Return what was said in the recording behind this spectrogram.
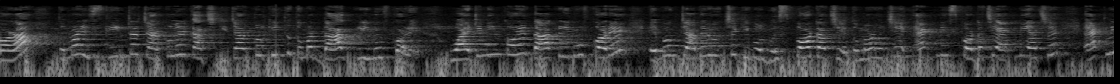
করা, তোমার স্কিনটা চারকোলের কাজ কি? চারকোল কিন্তু তোমার দাগ রিমুভ করে হোয়াইটেনিং করে, দাগ রিমুভ করে এবং যাদের হচ্ছে কি বলব স্পট আছে, তোমার হচ্ছে অ্যাকনি স্পট আছে অ্যাকনি আছে অ্যাকনি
